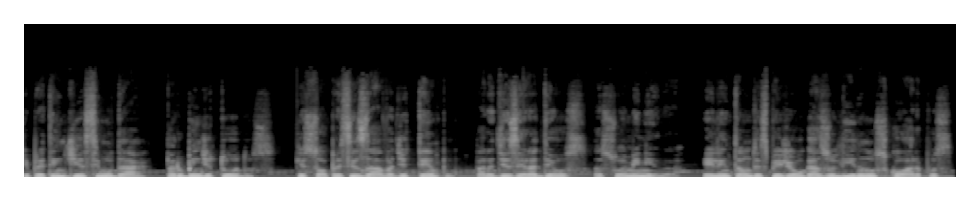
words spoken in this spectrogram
que pretendia se mudar para o bem de todos, que só precisava de tempo para dizer adeus à sua menina. Ele então despejou gasolina nos corpos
